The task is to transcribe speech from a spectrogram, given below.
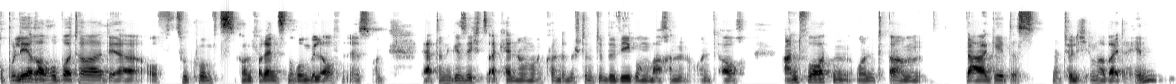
populärer Roboter, der auf Zukunftskonferenzen rumgelaufen ist und der hatte eine Gesichtserkennung und konnte bestimmte Bewegungen machen und auch antworten. Und ähm, da geht es natürlich immer weiter hin.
